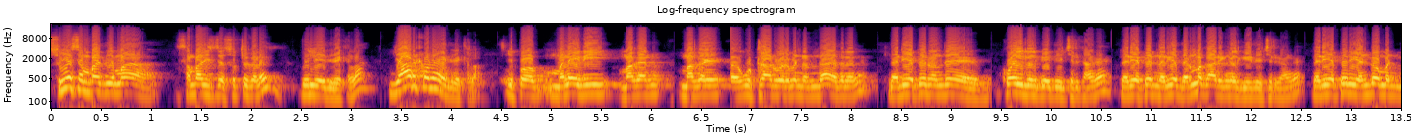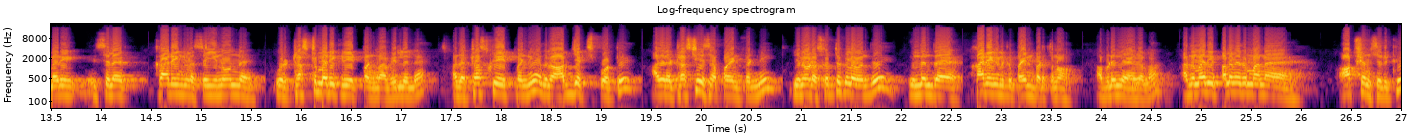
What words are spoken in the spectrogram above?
சுய சம்பாத்தியமா சம்பாதிச்ச சொத்துக்களை வில் எழுதி வைக்கலாம். யாருக்கு வேணா எழுதி வைக்கலாம். இப்போ மனைவி மகன் மகள் உற்றார் உறவினர் இருந்தா அதுல நிறைய பேர் வந்து கோயில்களுக்கு எழுதி வச்சிருக்காங்க. நிறைய பேர் நிறைய தர்ம காரியங்களுக்கு எழுதி வச்சிருக்காங்க. நிறைய பேர் என்டோமெண்ட் மாதிரி சில காரியங்களை செய்யணும்னு ஒரு ட்ரஸ்ட் மாதிரி கிரியேட் பண்ணலாம் வெளியில. அந்த ட்ரஸ்ட் கிரியேட் பண்ணி அதுல ஆப்ஜெக்ட்ஸ் போட்டு அதுல ட்ரஸ்டீஸ் அப்பாயிண்ட் பண்ணி என்னோட சொத்துக்களை வந்து இந்தந்த காரியங்களுக்கு பயன்படுத்தணும் அப்படின்னு எழுதலாம். அந்த மாதிரி பல விதமான ஆப்ஷன்ஸ் இருக்கு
